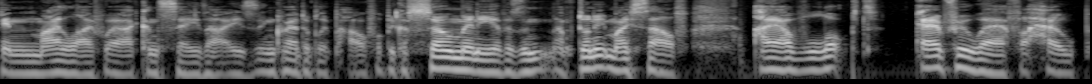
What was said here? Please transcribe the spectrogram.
in my life where I can say that is incredibly powerful because so many of us, and I've done it myself, I have looked everywhere for hope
